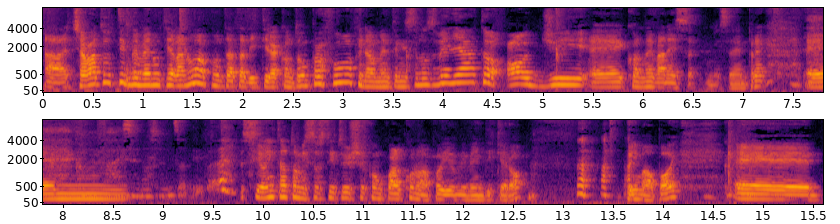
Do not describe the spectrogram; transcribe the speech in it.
Ah, ciao a tutti, benvenuti alla nuova puntata di Ti racconto un profumo. Finalmente mi sono svegliato. Oggi è con me Vanessa, come sempre. Ehm, come fai se no senza di me? sì, ogni tanto mi sostituisce con qualcuno, ma poi io mi vendicherò. prima o poi. E,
